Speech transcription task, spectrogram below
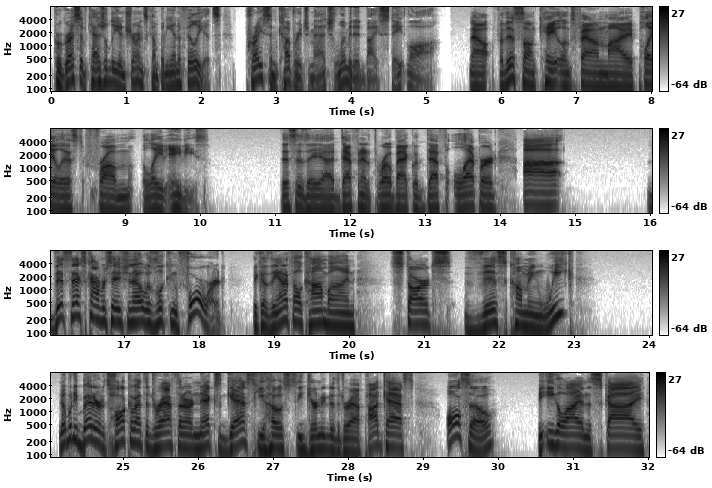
Progressive Casualty Insurance Company and Affiliates. Price and coverage match limited by state law. Now, for this song, Caitlin's found my playlist from the late 80s. This is a uh, definite throwback with Def Leppard. Uh, this next conversation, though, is looking forward because the NFL Combine starts this coming week. Nobody better to talk about the draft than our next guest. He hosts the Journey to the Draft podcast. Also, the Eagle Eye in the Sky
